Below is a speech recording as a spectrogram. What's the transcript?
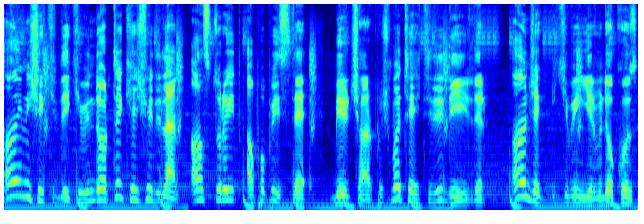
Aynı şekilde 2004'te keşfedilen asteroid Apopis de bir çarpışma tehdidi değildir. Ancak 2029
